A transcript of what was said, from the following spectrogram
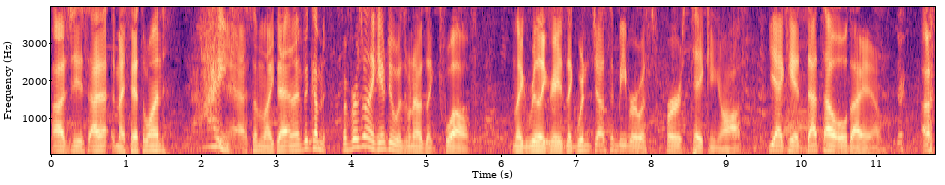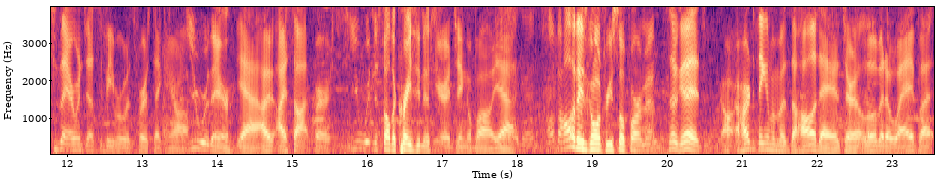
Uh, geez, I, my fifth one. Nice. Yeah, something like that. And I've been coming. My first one I came to was when I was like 12. Like really crazy. Like when Justin Bieber was first taking off. Yeah, kids, that's how old I am. I was there when Justin Bieber was first taking off. You were there. Yeah, I, I saw it first. You witnessed all the craziness. Here at Jingle Ball, yeah. How the holidays going for you so far, man? So good. It's hard to think of them as the holidays. They're a little bit away, but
